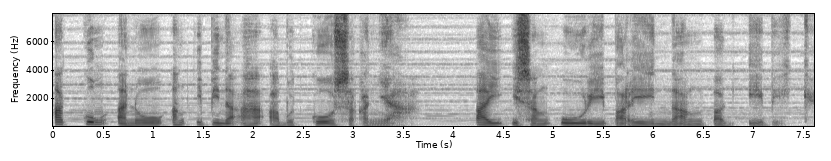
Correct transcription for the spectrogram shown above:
At kung ano ang ipinaaabot ko sa Kanya, ay isang uri pa rin ng pag-ibig.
